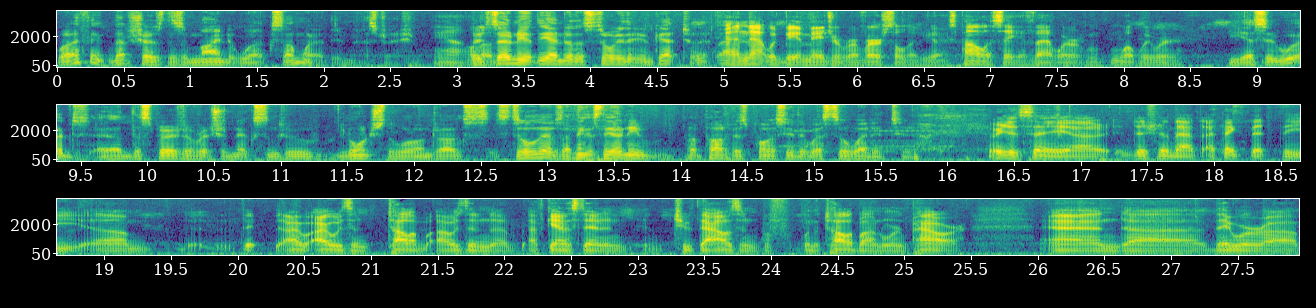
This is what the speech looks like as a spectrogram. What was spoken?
Well, I think that shows there's a mind at work somewhere at the administration. Yeah, but it's only at the end of the story that you get to it. And that would be a major reversal of U.S. policy if that were what we were Yes, it would. Uh, the spirit of Richard Nixon, who launched the war on drugs, still lives. I think it's the only part of his policy that we're still wedded to. Let me just say, uh, in addition to that, I think that the, um, the I, I, was in Talib- I was in uh, Afghanistan in, in 2000 when the Taliban were in power, and uh, they were uh,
